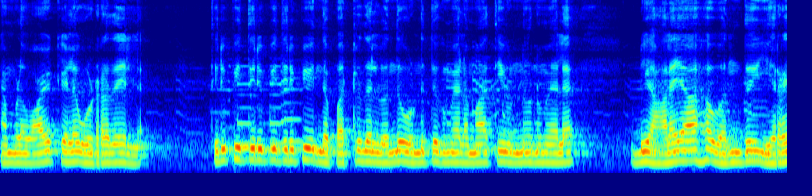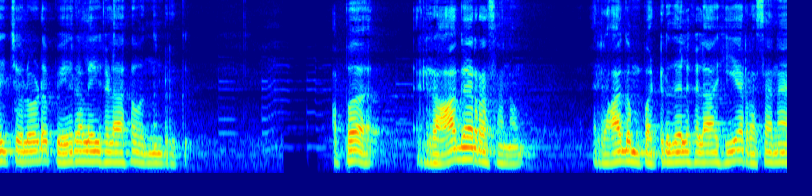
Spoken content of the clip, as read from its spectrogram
நம்மளை வாழ்க்கையில் விடுறதே இல்லை. திருப்பி திருப்பி திருப்பி இந்த பற்றுதல் வந்து ஒன்றுத்துக்கு மேலே மாற்றி இன்னொன்று மேலே இப்படி அலையாக வந்து இறைச்சலோட பேரலைகளாக வந்துட்டுருக்கு அப்போ ராக ரசனம் ராகம் பற்றுதல்களாகிய ரசன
